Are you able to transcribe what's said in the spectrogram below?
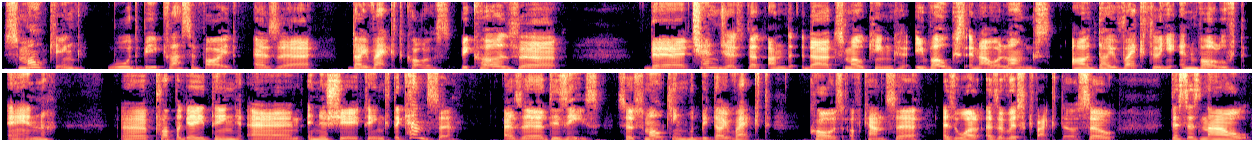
smoking would be classified as a direct cause because uh, the changes that un- that smoking evokes in our lungs are directly involved in uh, propagating and initiating the cancer as a disease. So smoking would be direct cause of cancer as well as a risk factor. So this is now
